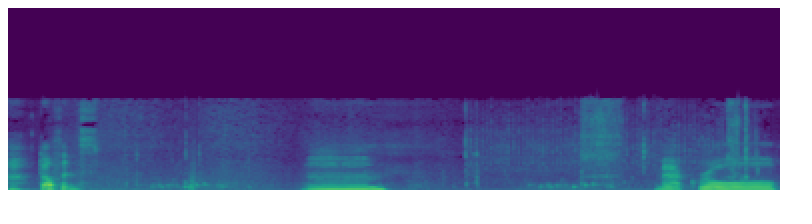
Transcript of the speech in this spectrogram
Dolphins. Um. Mackerel.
